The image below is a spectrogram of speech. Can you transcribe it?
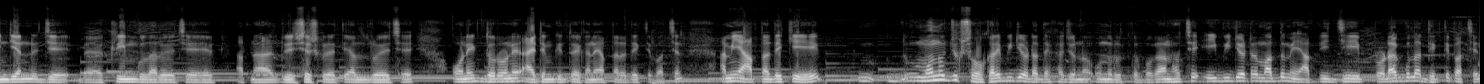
ইন্ডিয়ান যে ক্রিমগুলো রয়েছে, আপনার বিশেষ করে তেল রয়েছে, অনেক ধরনের আইটেম কিন্তু এখানে আপনারা দেখতে পাচ্ছেন। আমি আপনাদেরকে মনোযোগ সহকারে ভিডিওটা দেখার জন্য অনুরোধ করব। কারণ হচ্ছে, এই ভিডিওটার মাধ্যমে আপনি যে প্রোডাক্টগুলো দেখতে পাচ্ছেন,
